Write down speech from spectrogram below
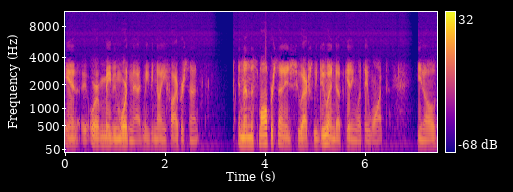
and or maybe more than that, maybe 95%. And then the small percentage who actually do end up getting what they want, you know,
